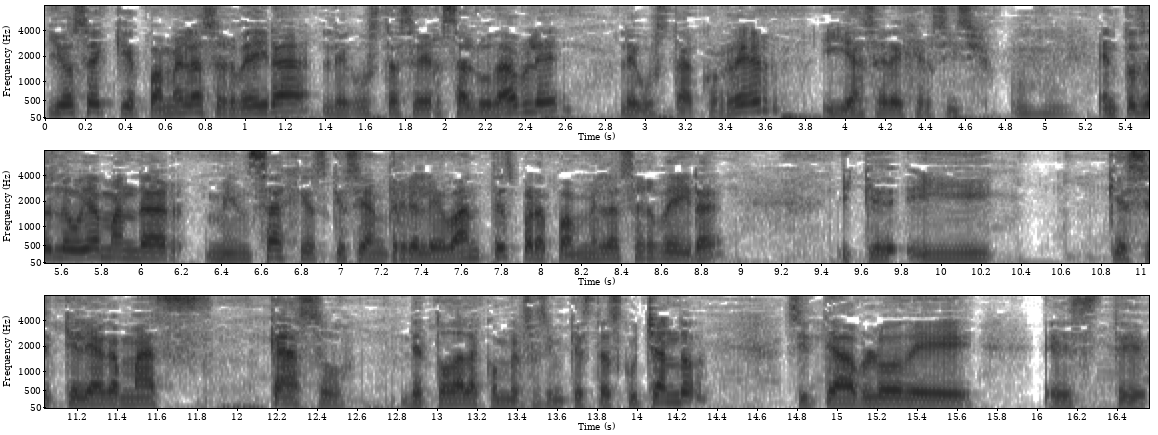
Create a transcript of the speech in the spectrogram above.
yo sé que Pamela Cerdeira le gusta ser saludable, le gusta correr y hacer ejercicio. Entonces le voy a mandar mensajes que sean relevantes para Pamela Cerdeira y que, y que, se, que le haga más caso de toda la conversación que está escuchando. Si te hablo de, este,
